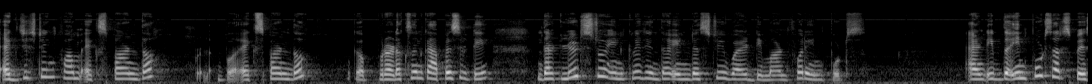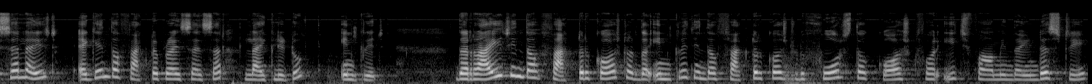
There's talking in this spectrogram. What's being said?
existing firm expand the expand the uh, production capacity that leads to increase in the industry wide demand for inputs and if the inputs are specialized again the factor prices are likely to increase. The rise in the factor cost or the increase in the factor cost would force the cost for each farm in the industry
